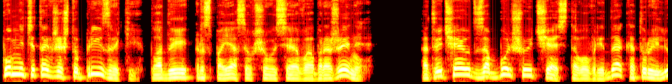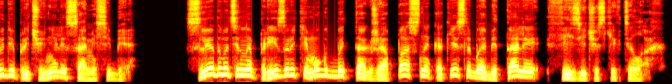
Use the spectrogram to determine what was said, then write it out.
Помните также, что призраки, плоды распоясавшегося воображения, отвечают за большую часть того вреда, который люди причинили сами себе. Следовательно, призраки могут быть так же опасны, как если бы обитали в физических телах.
